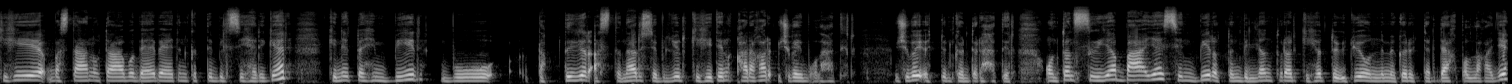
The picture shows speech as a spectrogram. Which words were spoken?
Кихи бастан ұтабы бәй-бәйдін кітті білсі әрігер, кенет тохим бір бұл таптыыр астынар сөбүлүр кихитин қарағар үчүгэй болаатыр үчүгэй өттүн көрдөрахатыр онтон сыя бая сен бир оттон биллен турар кихетто үтүө онну мөкөр үттердээх боллага ди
